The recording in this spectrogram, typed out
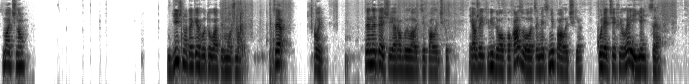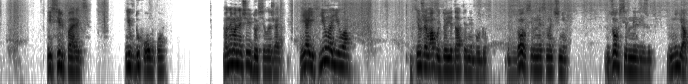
Смачно. Дійсно таке готувати можна. Це. Ой, це не те, що я робила оці палички. Я вже їх відео показувала, це м'ясні палички. Куряче філе і яйце. І сіль перець. І в духовку. Вони в мене ще й досі лежать. Я їх їла їла. Ці вже, мабуть, доїдати не буду. Зовсім не смачні. Зовсім не лізуть. Ніяк.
